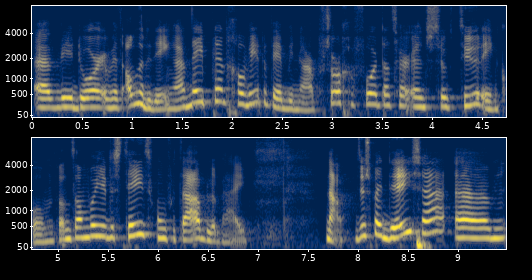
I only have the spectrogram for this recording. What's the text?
uh, weer door met andere dingen. Nee, plan gewoon weer een webinar. Zorg ervoor dat er een structuur in komt. Want dan word je er steeds comfortabeler bij. Nou, dus bij deze, um,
